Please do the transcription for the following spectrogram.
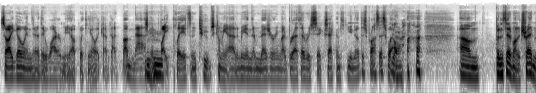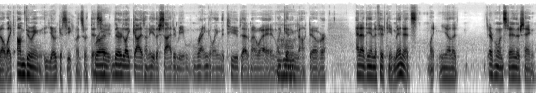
So I go in there. They wire me up with, you know, like I've got a mask and bite plates and tubes coming out of me, and they're measuring my breath every six seconds. You know this process well. Yeah. But instead of on a treadmill, like I'm doing a yoga sequence with this. So Right. there are like guys on either side of me wrangling the tubes out of my way and like Uh-huh. getting knocked over. And at the end of 15 minutes, like, you know, that everyone's standing there saying,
